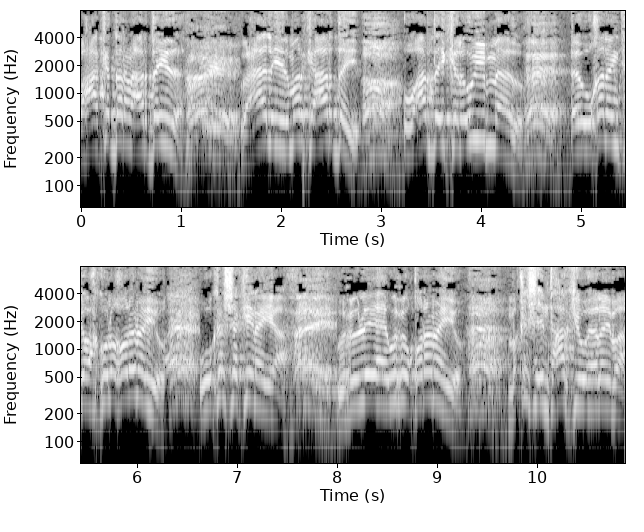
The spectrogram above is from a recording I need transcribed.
Waxaa ka daran ardayda. Waxaa la yidhi marka arday uu arday kale u yimaado ee uu qalanka wax kula qoranayo wuu ka shakinayaa wuxuu leeyahay wuxuu qoranayo. Maqisha imtixaankii uu helayba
